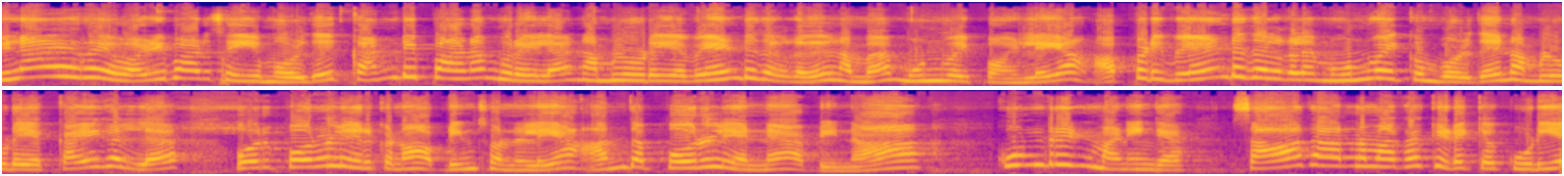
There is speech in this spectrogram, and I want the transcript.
விநாயகரை வழிபாடு செய்யும்பொழுது கண்டிப்பான முறையில் நம்மளுடைய வேண்டுதல்களை நம்ம முன்வைப்போம் இல்லையா? அப்படி வேண்டுதல்களை முன்வைக்கும் பொழுது நம்மளுடைய கைகளில் ஒரு பொருள் இருக்கணும் அப்படின்னு சொன்னேன் இல்லையா? அந்த பொருள் என்ன அப்படின்னா குன்றின் மணிங்க. சாதாரணமாக கிடைக்கக்கூடிய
